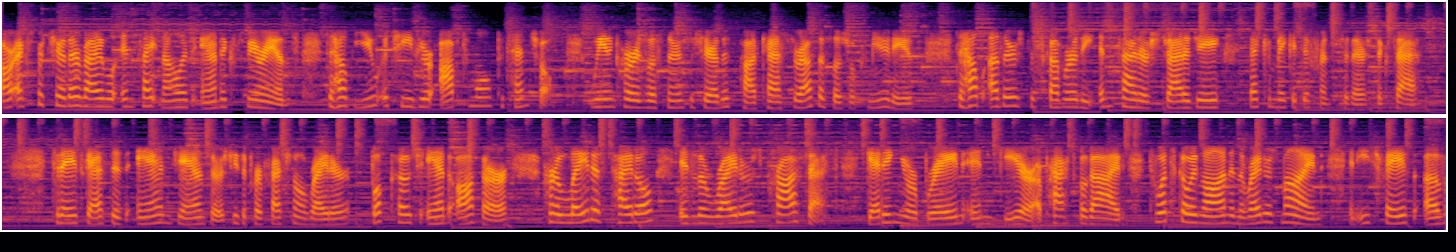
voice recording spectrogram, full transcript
Our experts share their valuable insight, knowledge, and experience to help you achieve your optimal potential. We encourage listeners to share this podcast throughout the social communities to help others discover the insider strategy that can make a difference to their success. Today's guest is Anne Janzer. She's a professional writer, book coach, and author. Her latest title is The Writer's Process Getting Your Brain in Gear, a practical guide to what's going on in the writer's mind in each phase of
